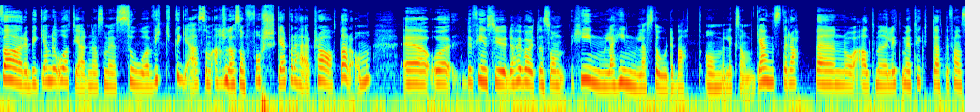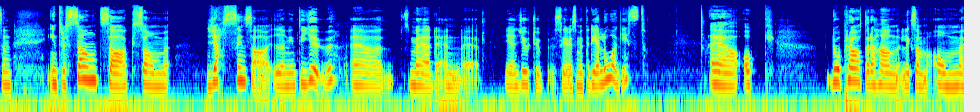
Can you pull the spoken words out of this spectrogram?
förebyggande åtgärderna som är så viktiga som alla som forskar på det här pratar om. Eh, och det finns ju, det har ju varit en sån himla himla stor debatt om liksom gangsterrappen och allt möjligt men jag tyckte att det fanns en intressant sak som Yasin sa i en intervju eh, med en, eh, i en Youtube-serie som heter Dialogiskt. Eh, och då pratade han liksom om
